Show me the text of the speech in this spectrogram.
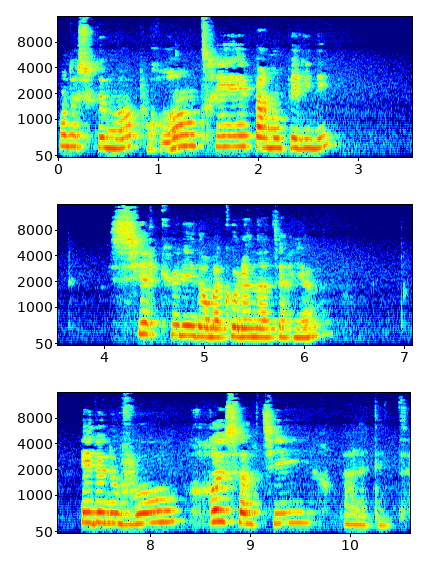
en dessous de moi pour rentrer par mon périnée, circuler dans ma colonne intérieure et de nouveau ressortir par la tête.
